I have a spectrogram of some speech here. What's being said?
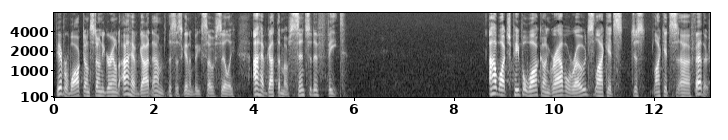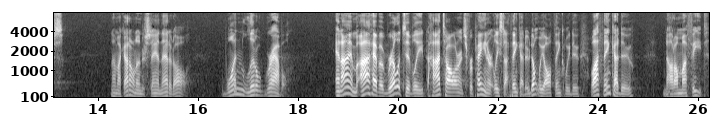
Have you ever walked on stony ground? I have got, I'm, this is going to be so silly. I have got the most sensitive feet. I watch people walk on gravel roads like it's just like it's uh, feathers. And I'm like, I don't understand that at all. One little gravel. And I, am, I have a relatively high tolerance for pain, or at least I think I do. Don't we all think we do? Well, I think I do. Not on my feet.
